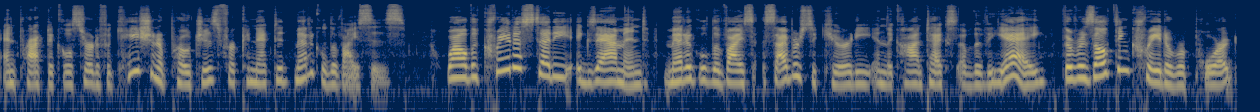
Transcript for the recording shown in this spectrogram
and practical certification approaches for connected medical devices. While the CRADA study examined medical device cybersecurity in the context of the VA, the resulting CRADA report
